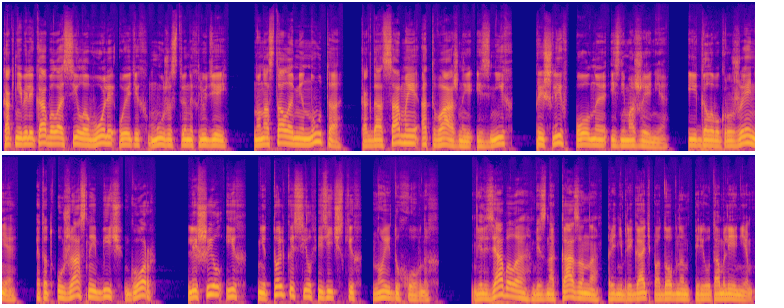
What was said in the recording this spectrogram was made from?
Как невелика была сила воли у этих мужественных людей, но настала минута, когда самые отважные из них пришли в полное изнеможение, и головокружение, этот ужасный бич гор, лишил их не только сил физических, но и духовных. Нельзя было безнаказанно пренебрегать подобным переутомлением.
